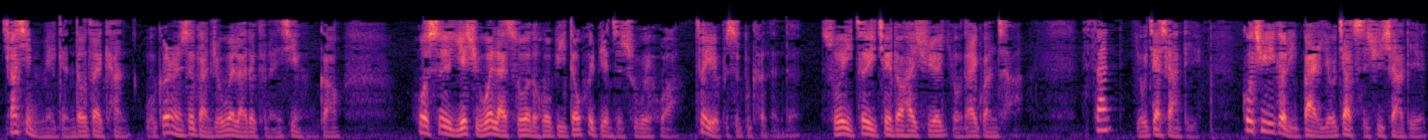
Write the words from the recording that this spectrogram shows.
相信每个人都在看。我个人是感觉未来的可能性很高，或是也许未来所有的货币都会变成数位化，这也不是不可能的。所以这一切都还需要有待观察。三，油价下跌。过去一个礼拜油价持续下跌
